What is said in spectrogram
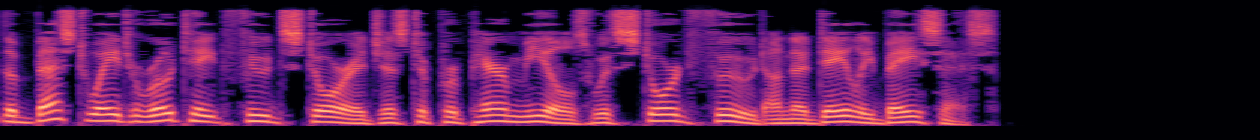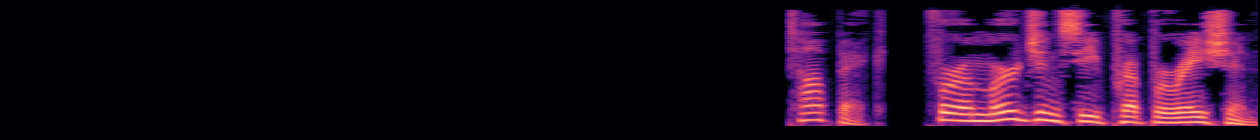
The best way to rotate food storage is to prepare meals with stored food on a daily basis. For emergency preparation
